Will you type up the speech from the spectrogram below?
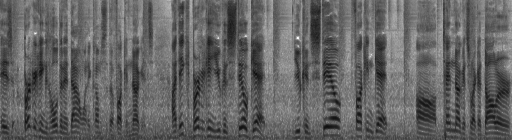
is Burger King is holding it down when it comes to the fucking nuggets. I think Burger King you can still get, you can still fucking get uh, 10 nuggets for like a dollar,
